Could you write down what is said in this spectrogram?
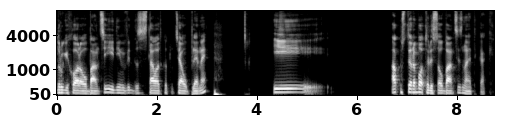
други хора албанци и един вид да се стават като цяло племе. И ако сте работили с албанци, знаете как е.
